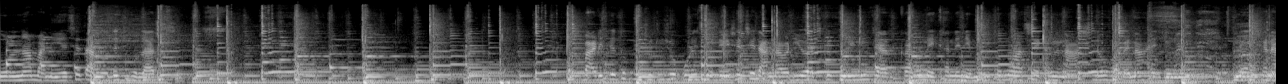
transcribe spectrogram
দোলনা বানিয়েছে, তার মধ্যে ঝোলাচ্ছে বাড়িতে তো পুজো টুজো করে চলে এসেছি, রান্নাবাড়িও আজকে করিনি, যার কারণ এখানে নিমন্ত্রণ আছে, এখানে না আসলেও হবে না, এই জন্য মানে এখানে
